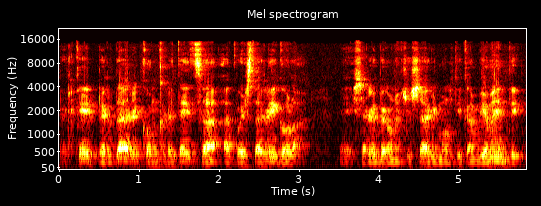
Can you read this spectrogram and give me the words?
perché per dare concretezza a questa regola eh, sarebbero necessari molti cambiamenti.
